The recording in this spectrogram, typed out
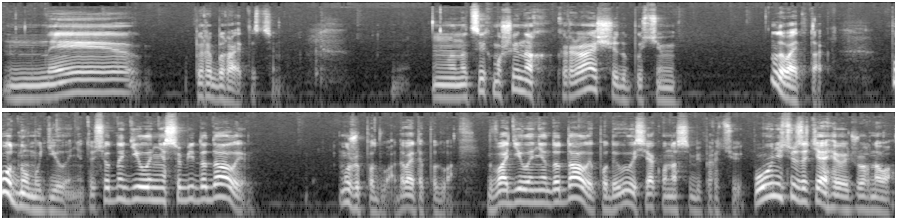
не перебирайте з цим. На цих машинах краще, допустимо, ну давайте так, по одному діленню. Тобто одне ділення собі додали, може по два, давайте по два. Два ділення додали, подивились, як вона собі працює. Повністю затягують журнала.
